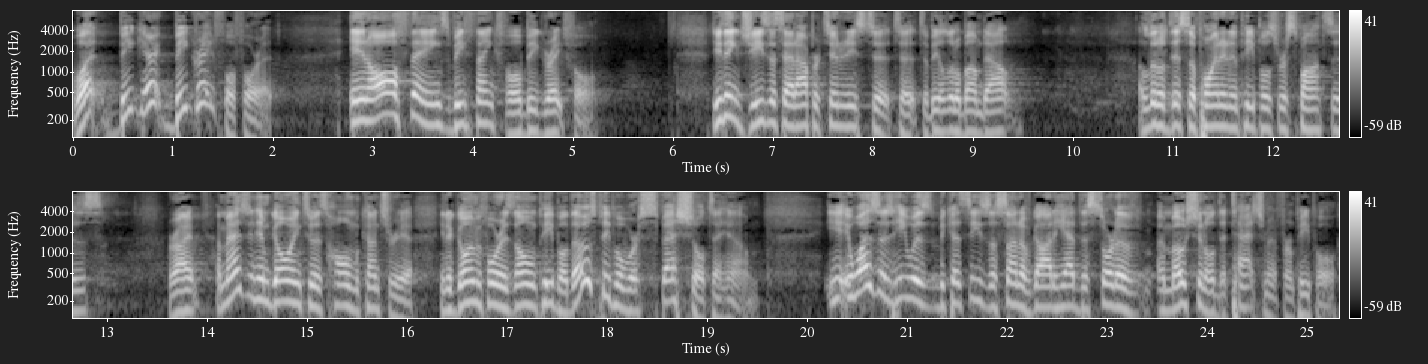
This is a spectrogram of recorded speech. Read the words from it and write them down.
what? Be, be grateful for it. In all things, be thankful, be grateful. Do you think Jesus had opportunities to, to, to be a little bummed out? A little disappointed in people's responses? Right? Imagine him going to his home country, you know, going before his own people. Those people were special to him. It wasn't he was because he's the son of God, he had this sort of emotional detachment from people.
